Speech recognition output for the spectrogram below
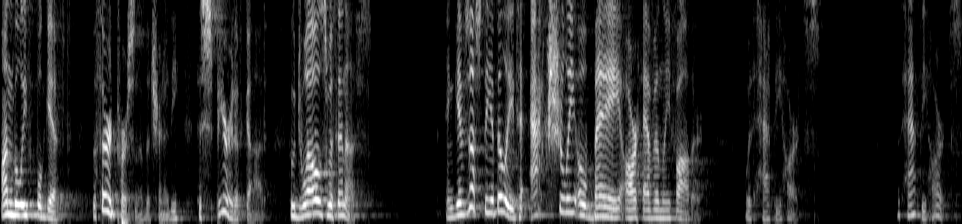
unbelievable gift, the third person of the Trinity, the Spirit of God, who dwells within us and gives us the ability to actually obey our Heavenly Father with happy hearts. With happy hearts.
